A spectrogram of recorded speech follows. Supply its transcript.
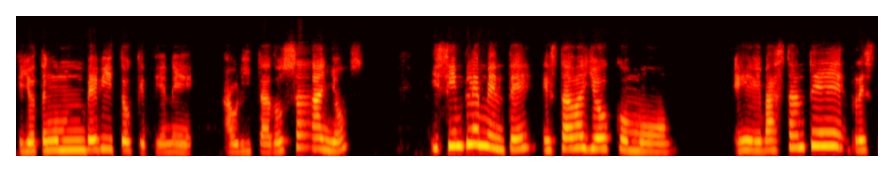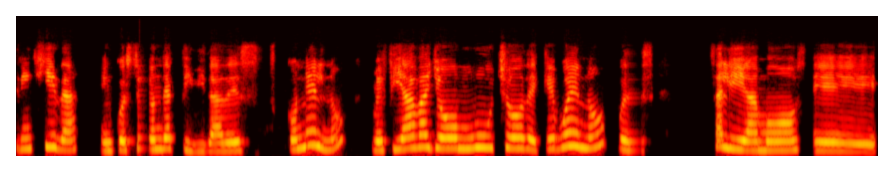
que yo tengo un bebito que tiene ahorita dos años y simplemente estaba yo como eh, bastante restringida en cuestión de actividades con él, ¿no? Me fiaba yo mucho de que, bueno, pues salíamos, eh,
